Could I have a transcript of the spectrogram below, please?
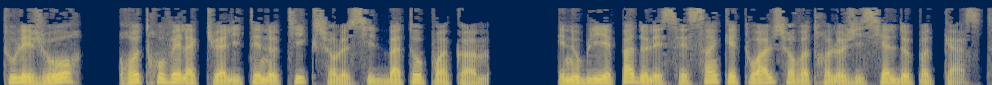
Tous les jours, retrouvez l'actualité nautique sur le site bateau.com. Et n'oubliez pas de laisser 5 étoiles sur votre logiciel de podcast.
